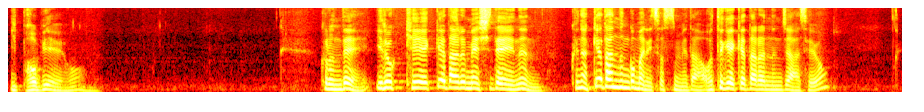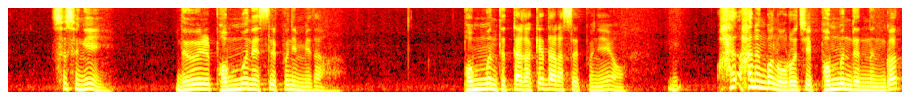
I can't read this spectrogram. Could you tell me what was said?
이 법이에요. 그런데 이렇게 깨달음의 시대에는 그냥 깨닫는 것만 있었습니다. 어떻게 깨달았는지 아세요? 스승이 늘 법문했을 뿐입니다. 법문 듣다가 깨달았을 뿐이에요. 하- 하는 건 오로지 법문 듣는 것,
